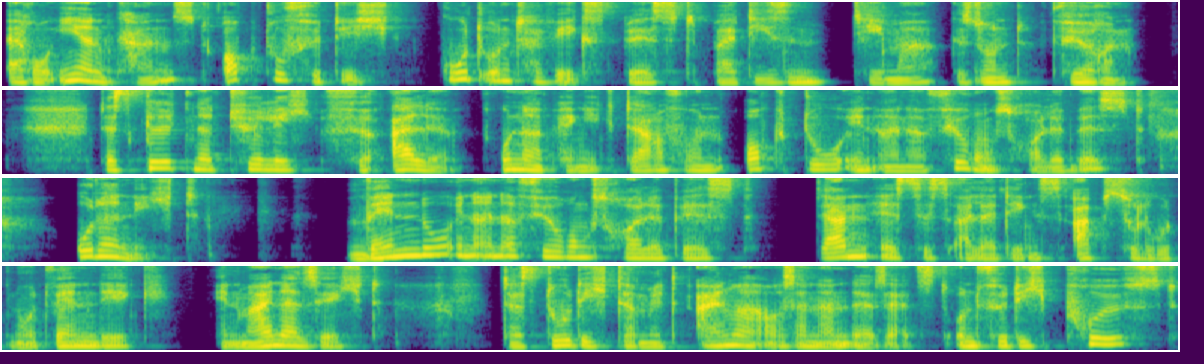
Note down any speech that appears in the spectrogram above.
eruieren kannst, ob du für dich gut unterwegs bist bei diesem Thema gesund führen. Das gilt natürlich für alle, unabhängig davon, ob du in einer Führungsrolle bist oder nicht. Wenn du in einer Führungsrolle bist, dann ist es allerdings absolut notwendig, in meiner Sicht, dass du dich damit einmal auseinandersetzt und für dich prüfst,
